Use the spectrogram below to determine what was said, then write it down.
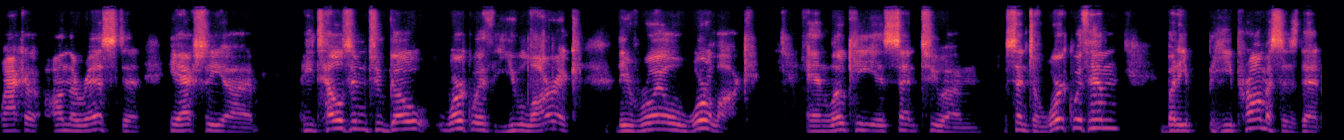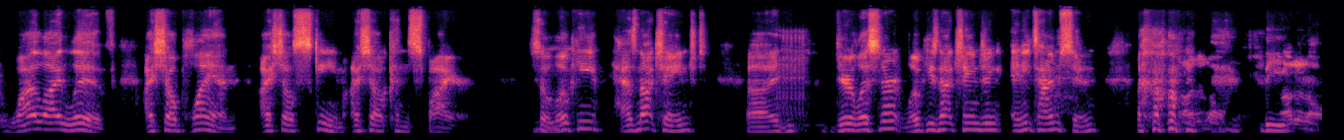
whack on the wrist. Uh, he actually uh, he tells him to go work with Ullaric, the royal warlock, and Loki is sent to um, sent to work with him but he he promises that while I live, I shall plan, I shall scheme, I shall conspire. So mm. Loki has not changed. Uh, dear listener, Loki's not changing anytime soon. not at all. the, not at all.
